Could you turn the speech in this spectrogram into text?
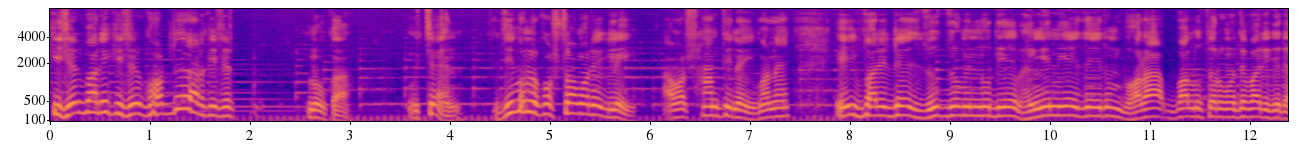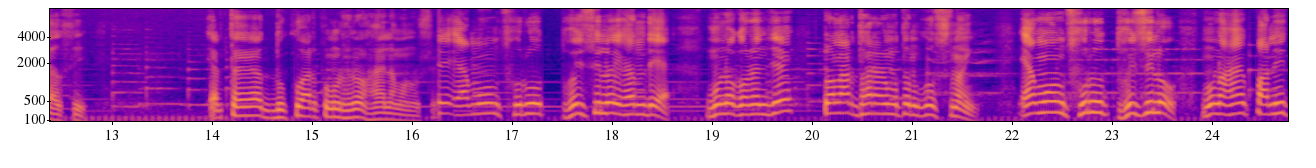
কিসের বাড়ি, কিসের ঘর দিয়ে আর কিসের নৌকা, বুঝছেন? জীবনের কষ্ট আমার এগলেই, আমার শান্তি নেই। মানে এই বাড়িটা জুত জমিন নদী ভেঙে নিয়ে যে এরকম ভরা বালুচরের মধ্যে বাড়ি করে আছি এর থেকে দুঃখ আর কোনো ধরনের হয় না মানুষের। এমন স্রোত হয়েছিল এখান দিয়ে, মনে করেন যে টলার ধরার মতন গোছ নাই। এমন স্রোত হয়েছিল, মনে হয় পানির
